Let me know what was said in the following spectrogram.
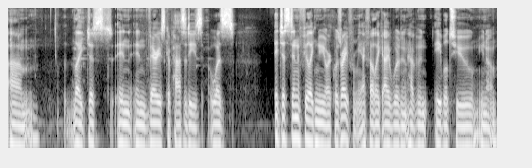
um, like just in in various capacities, was it just didn't feel like New York was right for me. I felt like I wouldn't have been able to, you know,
